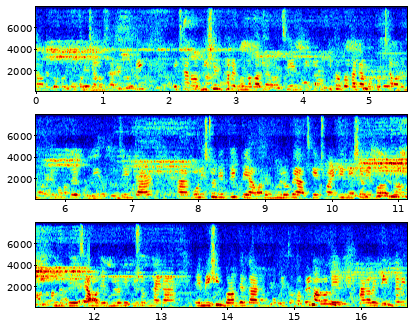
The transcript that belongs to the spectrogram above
আমাদের প্রকল্প এছাড়াও বিশেষভাবে ধন্যবাদ জানাচ্ছি। কৃতজ্ঞতা জ্ঞাপন করছে আমাদের মন্ত্রী মহোদয়ের প্রতি। যে যার আহ, ঘনিষ্ঠ নেতৃত্বে আমাদের ভৈরবে আজকে ছয়টি মেশিনের বরাদ্দ আমরা পেয়েছি। আমাদের ভৈরবে কৃষক ভাইরা এই মেশিন বরাদ্দের কারণে উপকৃত হবেন। আমাদের আগামী তিন তারিখ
